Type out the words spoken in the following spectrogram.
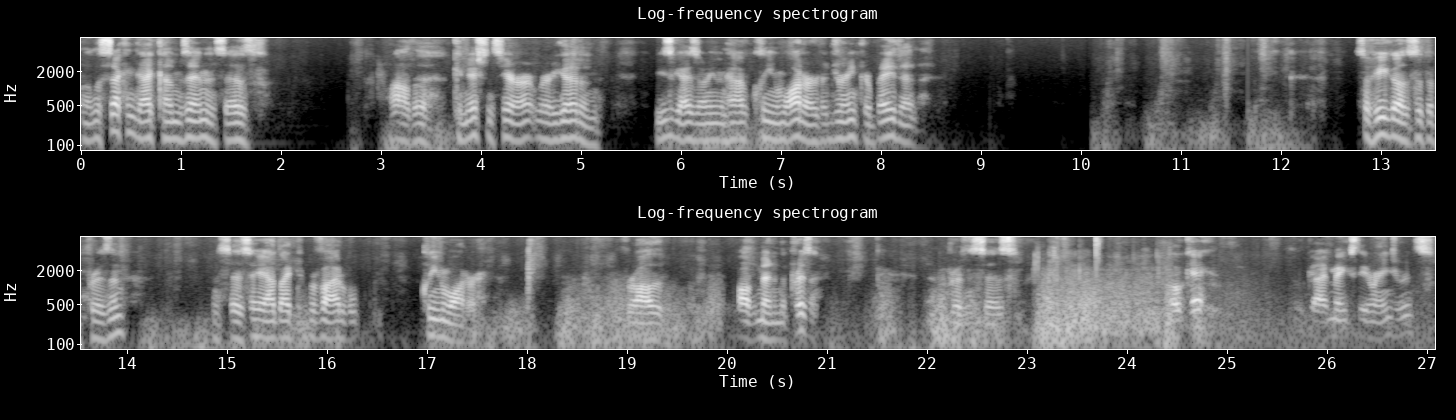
Well, the second guy comes in and says, Wow, the conditions here aren't very good, and these guys don't even have clean water to drink or bathe in. So he goes to the prison and says, Hey, I'd like to provide clean water for all the, all the men in the prison. And the prison says, okay. The guy makes the arrangements,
